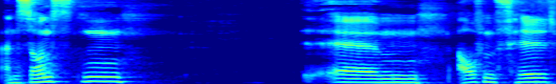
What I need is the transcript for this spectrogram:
ansonsten ähm, auf dem Feld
